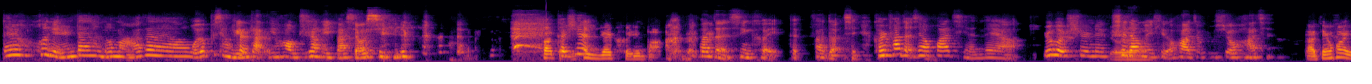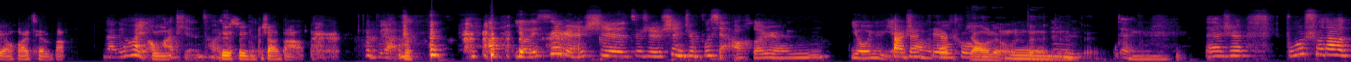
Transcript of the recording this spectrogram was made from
但是会给人带来很多麻烦呀、我又不想给你打电话，我只想给你发消息。发短信应该可以吧？发短信可以，对，发短信，可是发短信要花钱的呀。如果是那个社交媒体的话，就不需要花钱，打电话也要花钱吧？打电话也要花钱，花对，钱所以就不想打了。对不想 啊。有一些人是就是甚至不想要和人有语言上的沟通，交流，对嗯对嗯对，对。嗯，但是不过说到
